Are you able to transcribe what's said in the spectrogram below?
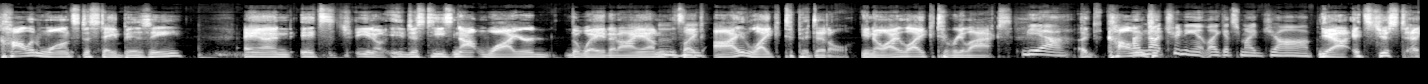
Colin wants to stay busy. And it's you know he just he's not wired the way that I am. It's like I like to pediddle, you know. I like to relax. Yeah. Uh, Colin, I'm not treating it like it's my job. yeah, it's just uh,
